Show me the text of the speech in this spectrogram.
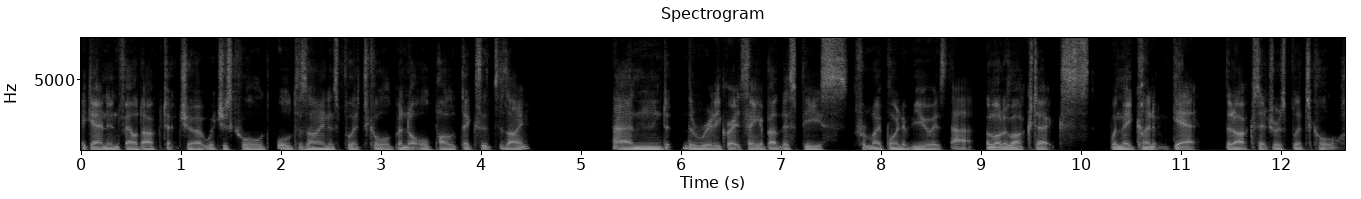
again in Failed Architecture, which is called All Design is Political, but Not All Politics is Design. And the really great thing about this piece, from my point of view, is that a lot of architects, when they kind of get that architecture is political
